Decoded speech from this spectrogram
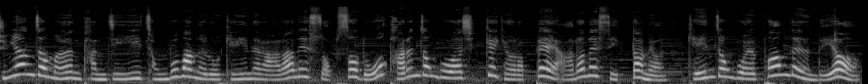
중요한 점은 단지 이 정보만으로 개인을 알아낼 수 없어도 다른 정보와 쉽게 결합해 알아낼 수 있다면 개인정보에 포함되는데요.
